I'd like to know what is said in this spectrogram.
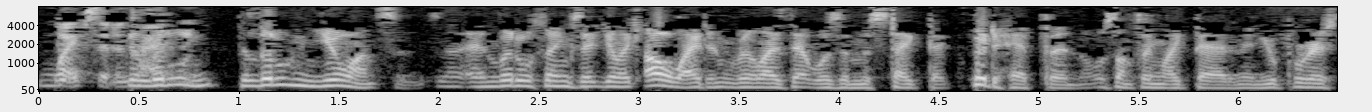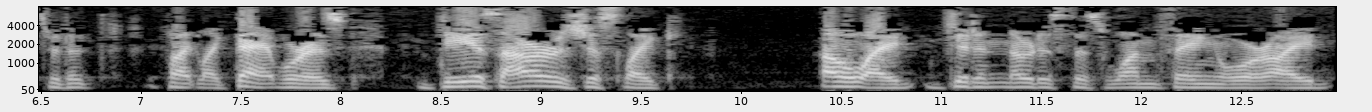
wipes it The little, the little nuances and little things that you're like, oh, I didn't realize that was a mistake that could happen or something like that. And then you progress through the fight like that. Whereas DSR is just like, oh, I didn't notice this one thing or I,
